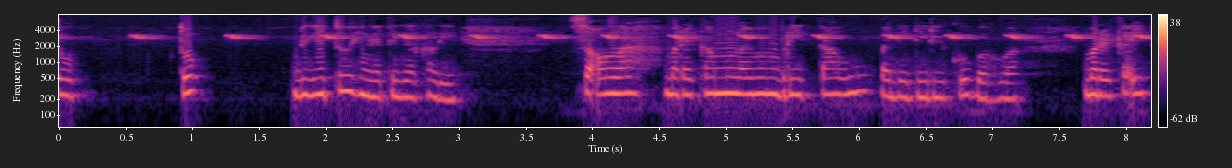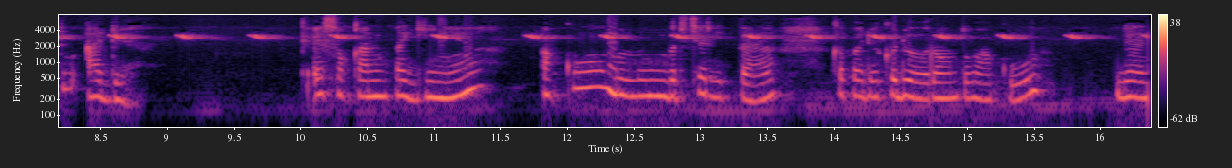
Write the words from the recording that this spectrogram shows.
tuk, tuk, begitu hingga tiga kali seolah mereka mulai memberitahu pada diriku bahwa mereka itu ada. Keesokan paginya, aku belum bercerita kepada kedua orang tuaku dan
